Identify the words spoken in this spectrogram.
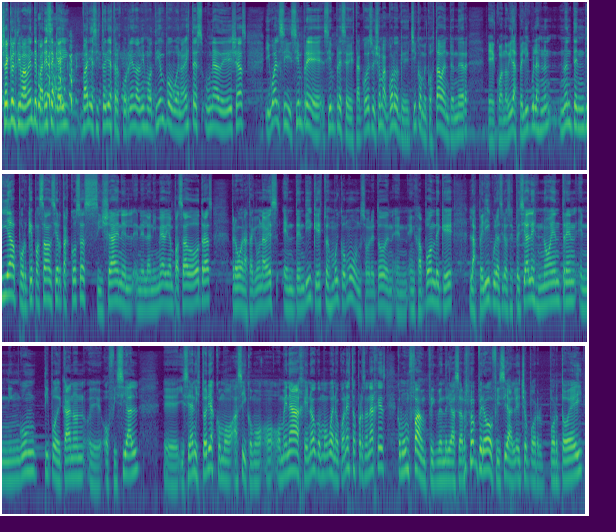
Ya que últimamente parece que hay varias historias transcurriendo al mismo tiempo, bueno, esta es una de ellas. Igual sí, siempre, siempre se destacó eso y yo me acuerdo que de chico me costaba entender, eh, cuando vi las películas, no, entendía por qué pasaban ciertas cosas si ya en el, en el anime habían pasado otras. Pero bueno, hasta que una vez entendí que esto es muy común, sobre todo en, Japón, de que las películas y los especiales no entren en ningún tipo de canon eh, oficial. Eh, y sean historias como así, como homenaje, ¿no? Como, bueno, con estos personajes, como un fanfic vendría a ser, ¿no? Pero oficial, hecho por, por Toei.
